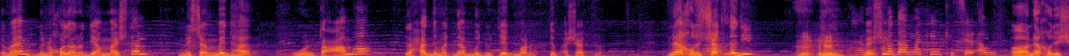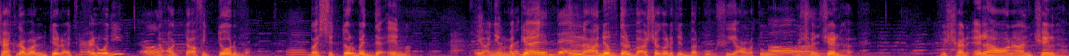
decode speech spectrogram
تمام؟ بناخدها نديها مشتل نسمدها ونطعمها لحد ما تنبت وتكبر تبقى شتلة. ناخد الشتلة دي ماشي. هناخد أماكن كتير قوي آه ناخد الشتله بقى اللي طلعت الحلوة دي آه. نحطها في التربة. بس التربة الدائمة. يعني المكان الدائمة. اللي هنفضل بقى شجرة البرقوق فيه على طول. آه، مش آه. هنشيلها. مش هنقلها ولا هنشيلها.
